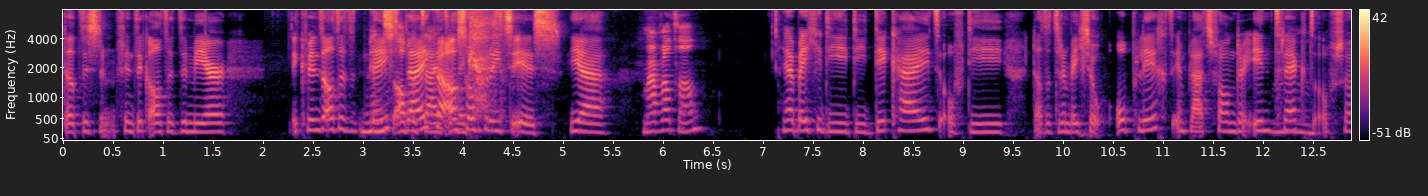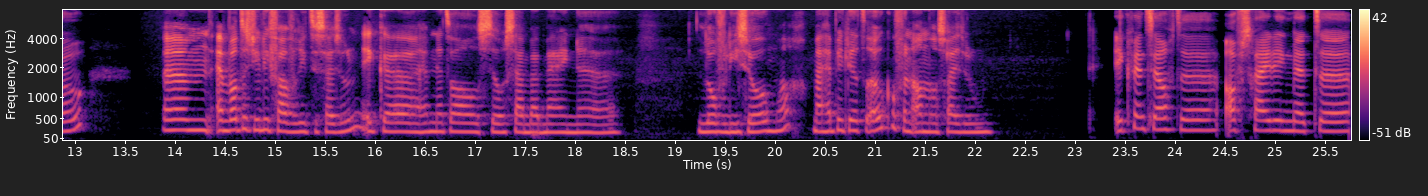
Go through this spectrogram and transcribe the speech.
Dat is, vind ik altijd de meer ik vind het altijd het meest lijken alsof er iets is. Ja. Maar wat dan? Ja, een beetje die, die dikheid of die, dat het er een beetje zo op ligt in plaats van erin trekt mm. of zo. Um, en wat is jullie favoriete seizoen? Ik uh, heb net al stilstaan bij mijn uh, lovely zomer. Maar hebben jullie dat ook of een ander seizoen? Ik vind zelf de afscheiding met uh,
